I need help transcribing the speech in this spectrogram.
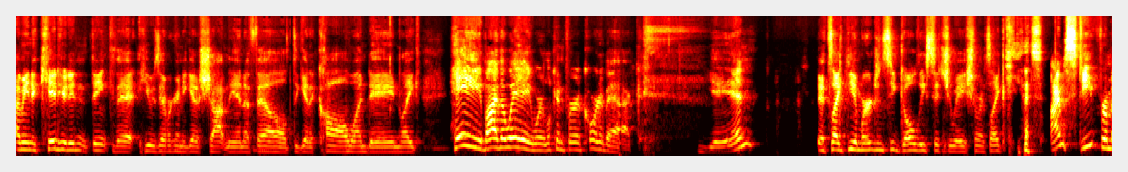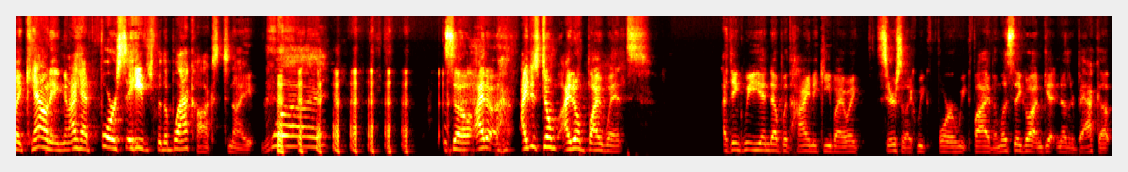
I mean, a kid who didn't think that he was ever going to get a shot in the NFL to get a call one day and like, hey, by the way, we're looking for a quarterback. Yin. It's like the emergency goalie situation where it's like, yes, I'm Steve from accounting and I had four saves for the Blackhawks tonight. What? so I don't, I just don't, I don't buy Wentz. I think we end up with Heinicke by like seriously like week four or week five, unless they go out and get another backup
